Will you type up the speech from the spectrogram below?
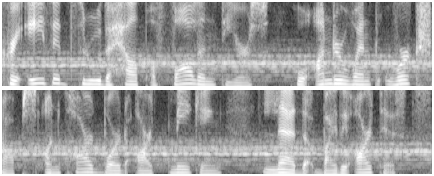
Created through the help of volunteers who underwent workshops on cardboard art making led by the artists.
